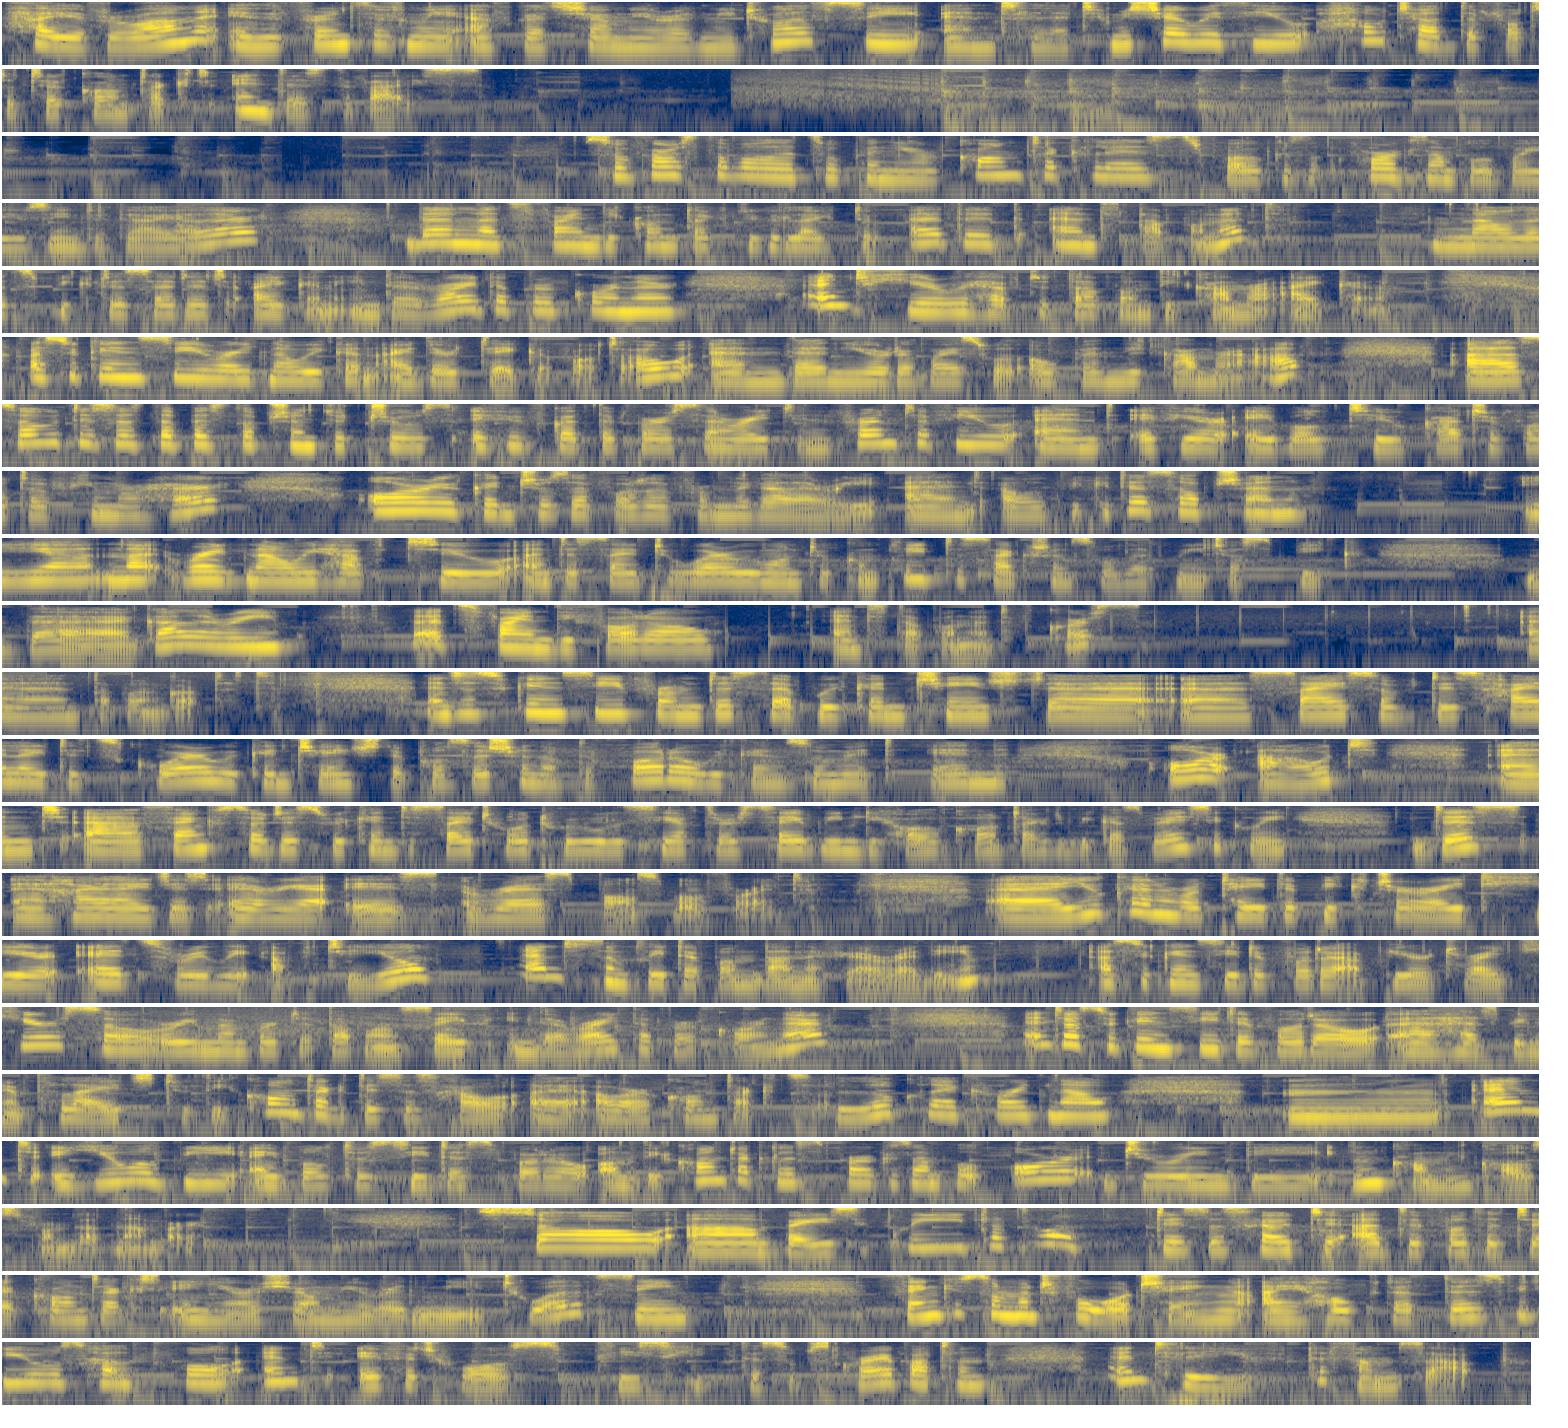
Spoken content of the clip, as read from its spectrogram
Hi everyone, in front of me I've got Xiaomi Redmi 12C and let me share with you how to add the photo to contact in this device. So first of all, let's open your contact list, for, for example by using the dialer. Then let's find the contact you would like to edit and tap on it. Now let's pick this edit icon in the right upper corner and here we have to tap on the camera icon. As you can see right now we can either take a photo and then your device will open the camera app. Uh, so this is the best option to choose if you've got the person right in front of you and if you're able to catch a photo of him or her or you can choose a photo from the gallery and I will pick this option yeah not, right now we have to uh, decide to where we want to complete the section so let me just pick the gallery let's find the photo and tap on it of course and tap on got it and as you can see from this step we can change the uh, size of this highlighted square. We can change the position of the photo. We can zoom it in or out. And uh, thanks to this we can decide what we will see after saving the whole contact because basically this uh, highlighted area is responsible for it. Uh, you can rotate the picture right here. It's really up to you and simply tap on done if you're ready. As you can see the photo appeared right here so remember to tap on save in the right upper corner and as you can see the photo uh, has been applied to the contact this is how uh, our contacts look like right now um, and you will be able to see this photo on the contact list for example or during the incoming calls from that number. So uh, basically that's all. This is how to add the photo to contact in your Xiaomi Redmi 12C. Thank you so much for watching. I hope that this video was helpful and if it was, please hit the subscribe button and leave the thumbs up.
